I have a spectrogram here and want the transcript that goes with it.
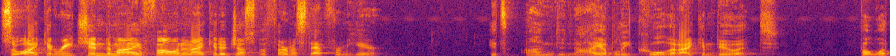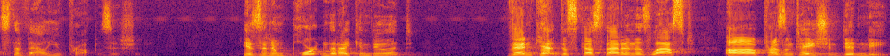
so I could reach into my phone and I could adjust the thermostat from here. It's undeniably cool that I can do it. But what's the value proposition? Is it important that I can do it? Venkat discussed that in his last uh, presentation, didn't he?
